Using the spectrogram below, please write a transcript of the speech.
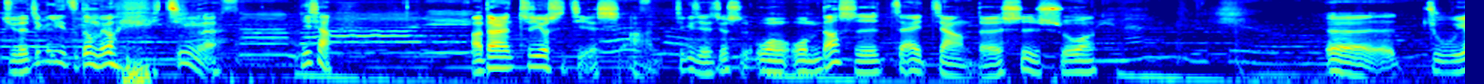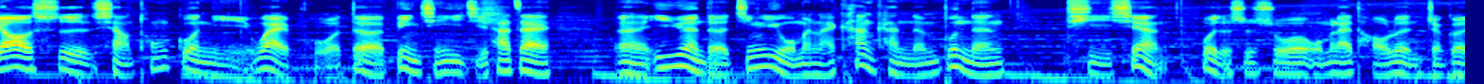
举的这个例子都没有 语境了。你想啊，当然这又是解释啊，这个解释就是我我们当时在讲的是说。呃，主要是想通过你外婆的病情以及她在呃医院的经历，我们来看看能不能体现，或者是说我们来讨论整个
